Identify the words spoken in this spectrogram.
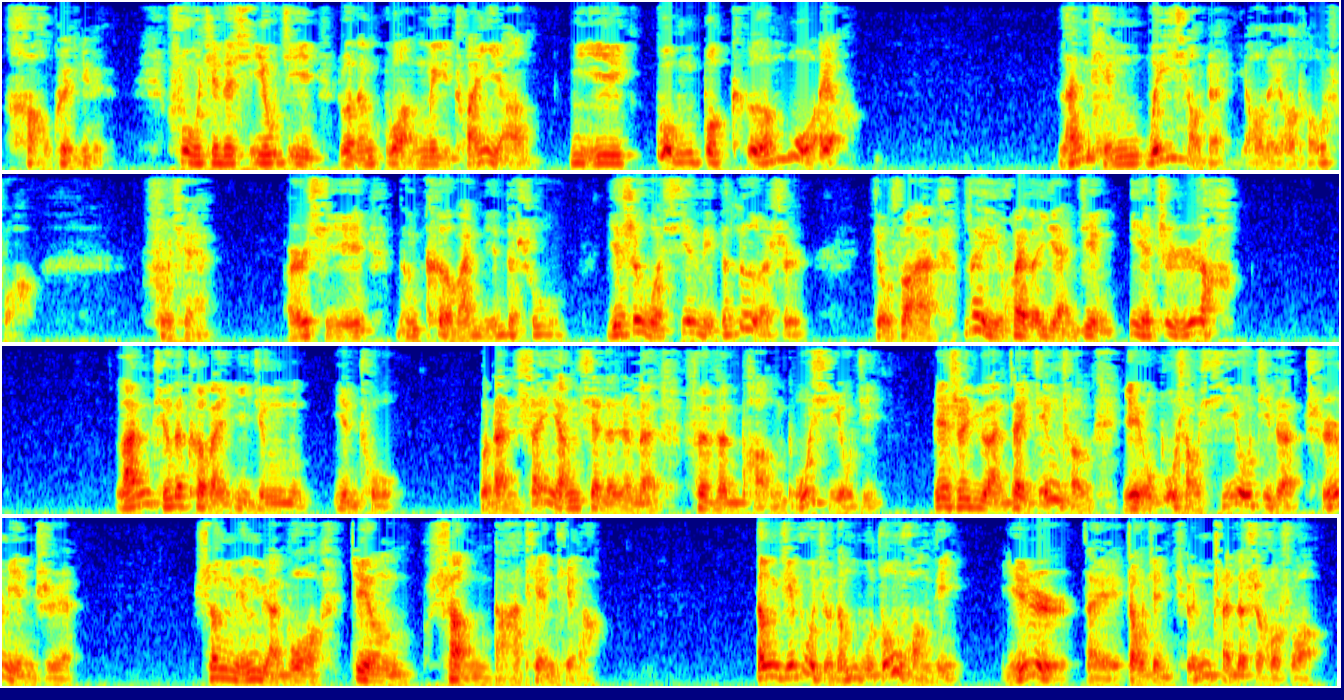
好闺女。”父亲的《西游记》若能广为传扬，你功不可没呀。兰亭微笑着摇了摇头说：“父亲，儿媳能刻完您的书，也是我心里的乐事，就算累坏了眼睛也值啊。”兰亭的课本已经印出，不但山阳县的人们纷纷捧读《西游记》，便是远在京城，也有不少《西游记》的驰名之人，声名远播，竟上达天庭啊！登基不久的穆宗皇帝一日在召见群臣的时候说：“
